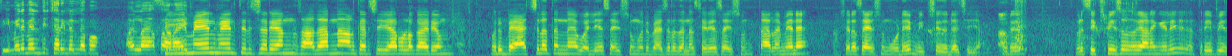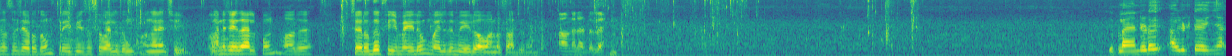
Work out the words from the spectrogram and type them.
ഫീമെയിൽ മെയിലും തിരിച്ചറിയില്ലല്ലോ അപ്പോൾ ഫീമെയിൽ മെയിൽ തിരിച്ചറിയാൻ സാധാരണ ആൾക്കാർ ചെയ്യാറുള്ള കാര്യം ഒരു ബാച്ചിലെ തന്നെ വലിയ സൈസും ഒരു ബാച്ചിലെ തന്നെ ചെറിയ സൈസും താരതമ്യേന ചെറിയ സൈസും കൂടി മിക്സ് ചെയ്തിട്ട് ചെയ്യാം. ഒരു ഒരു സിക്സ് പീസസ് ഒക്കെ ആണെങ്കിൽ ത്രീ പീസസ് ചെറുതും ത്രീ പീസസ് വലുതും അങ്ങനെ ചെയ്യും. അങ്ങനെ ചെയ്താൽ അല്പം അത് ചെറുത് ഫീമെയിലും വലുത് മെയിലും ആവാനുള്ള സാധ്യത ഉണ്ട്. അങ്ങനെ ഉണ്ട് ഈ പ്ലാന്റഡ് അതിലിട്ട് കഴിഞ്ഞാൽ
